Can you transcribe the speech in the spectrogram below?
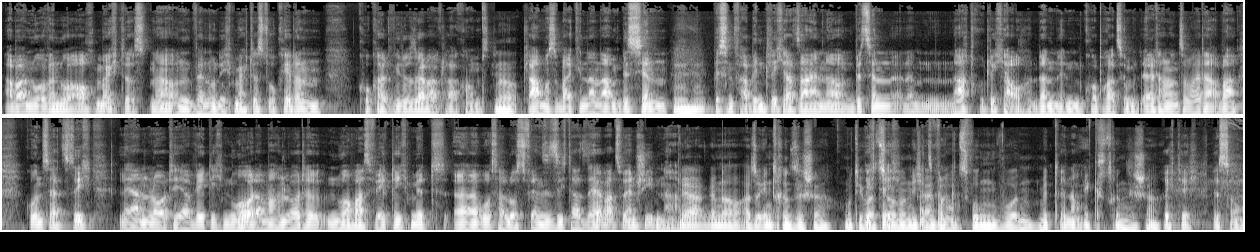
Aber nur, wenn du auch möchtest, ne? Und wenn du nicht möchtest, okay, dann guck halt, wie du selber klarkommst. Ja. Klar musst du bei Kindern da ein bisschen, mhm. bisschen verbindlicher sein ne? und ein bisschen ähm, nachdrücklicher, auch dann in Kooperation mit Eltern und so weiter. Aber grundsätzlich lernen Leute ja wirklich nur oder machen Leute nur was wirklich mit äh, großer Lust, wenn sie sich da selber zu entschieden haben. Ja, genau. Also intrinsische Motivation Richtig, und nicht einfach genau. gezwungen wurden mit genau. extrinsischer. Richtig, ist so.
